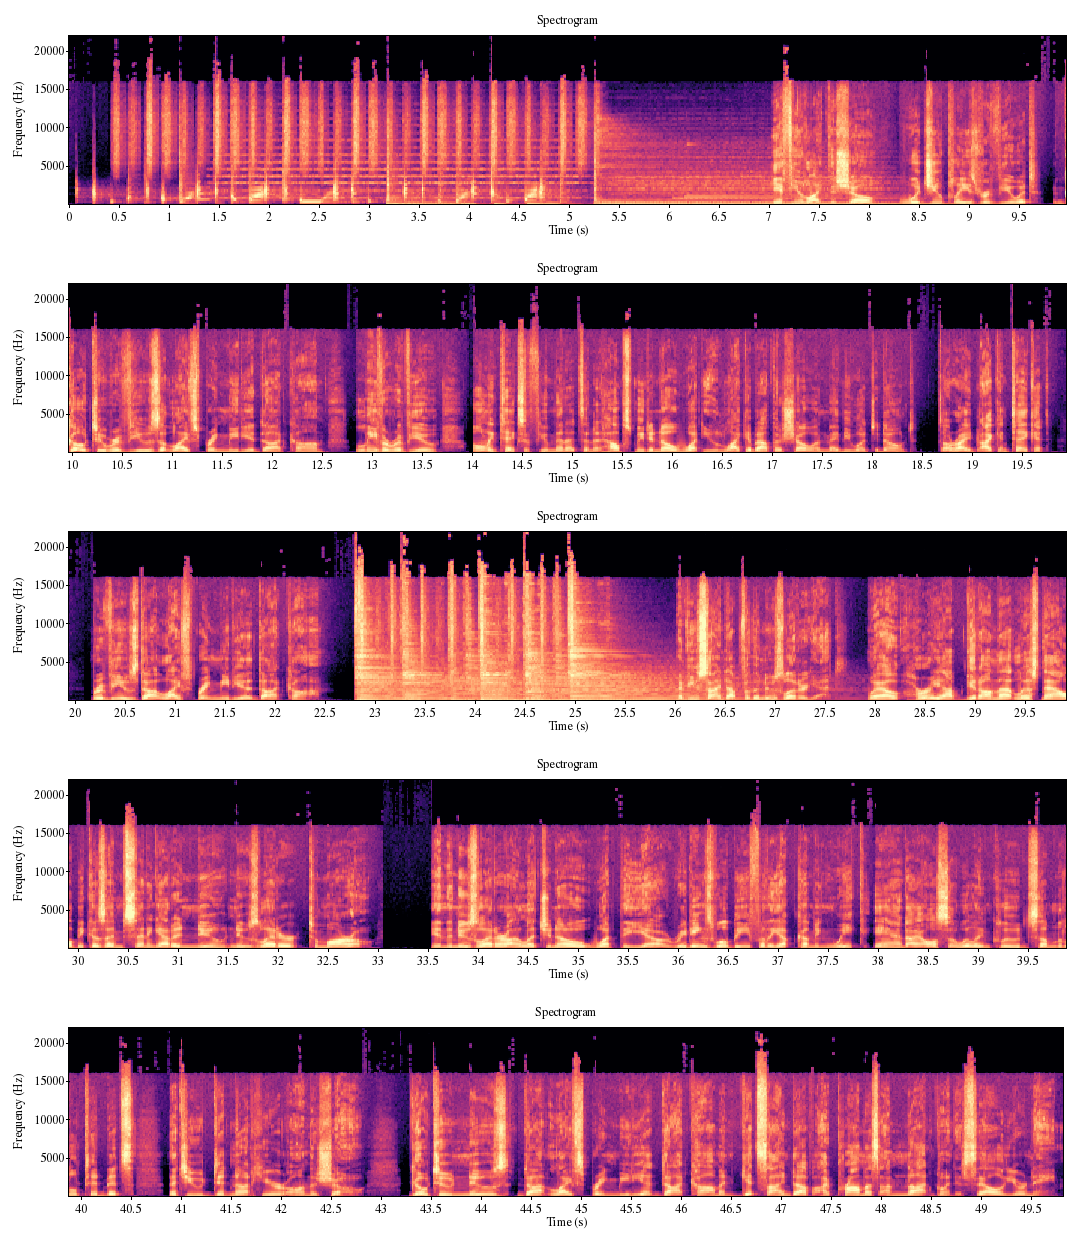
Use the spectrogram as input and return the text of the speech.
If you like the show, would you please review it? Go to reviews at lifespringmedia.com, leave a review. Only takes a few minutes and it helps me to know what you like about the show and maybe what you don't. It's all right, I can take it. reviews.lifespringmedia.com. Have you signed up for the newsletter yet? Well, hurry up, get on that list now because I'm sending out a new newsletter tomorrow. In the newsletter, I'll let you know what the uh, readings will be for the upcoming week, and I also will include some little tidbits that you did not hear on the show. Go to news.lifespringmedia.com and get signed up. I promise I'm not going to sell your name.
